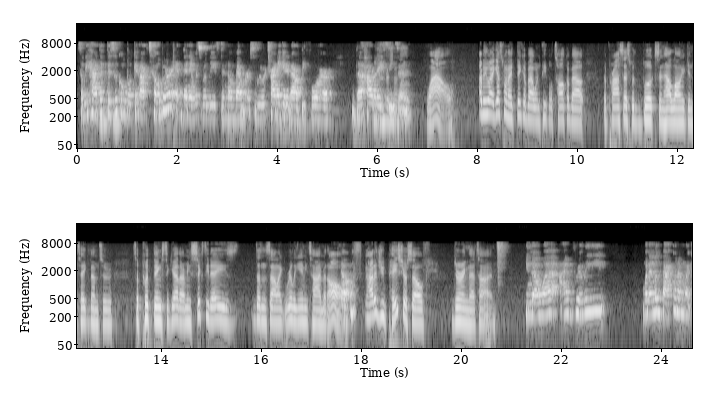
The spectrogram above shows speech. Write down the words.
So we had the mm-hmm. physical book in October and then it was released in November. So we were trying to get it out before the holiday season. Wow. I mean, I guess when I think about when people talk about the process with books and how long it can take them to to put things together. I mean, 60 days doesn't sound like really any time at all. No. How did you pace yourself during that time? You know what? I really, when I look back on it, I'm like,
